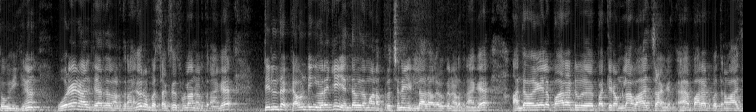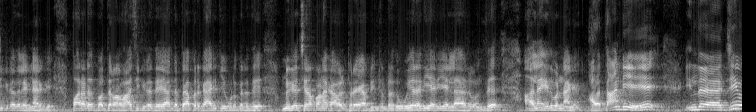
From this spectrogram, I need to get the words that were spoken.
தொகுதிக்கும் ஒரே நாள் தேர்தல் நடத்துனாங்க. ரொம்ப சக்ஸஸ்ஃபுல்லாக நடத்துனாங்க. டில் த கவுண்டிங் வரைக்கும் எந்த விதமான பிரச்சனையும் இல்லாத அளவுக்கு நடத்துனாங்க. அந்த வகையில் பாராட்டு பத்திரம்லாம் வாசித்தாங்க பாராட்டு பத்திரம் வாசிக்கிறதுல என்ன இருக்குது பாராட்டு பத்திரம் வாசிக்கிறது அந்த பேப்பருக்கு அறிக்கை கொடுக்கறது மிகச் சிறப்பான காவல்துறை அப்படின்னு சொல்கிறது உயர் அதிகாரி எல்லாரும் வந்து அதெல்லாம் இது பண்ணாங்க. அதை தாண்டி இந்த ஜியோ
